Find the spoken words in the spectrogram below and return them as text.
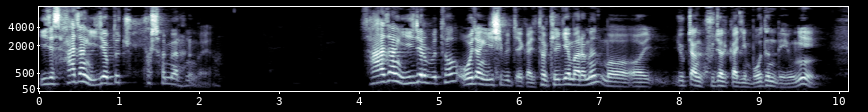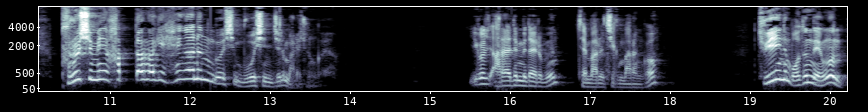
이제 4장 2절부터 쭉 설명하는 거예요. 4장 2절부터 16절까지. 4장 2절부터 16절까지 다시 크게 나눈다면 4장 2절부터 4장 2절부터 5장 21절까지 더 길게 말하면 뭐 6장 어, 9절까지 모든 내용이 부르심에 합당하게 행하는 것이 무엇인지를 말해주는 거예요. 이걸 알아야 됩니다, 여러분. 제 말을 지금 말한 거. 뒤에 있는 모든 내용은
